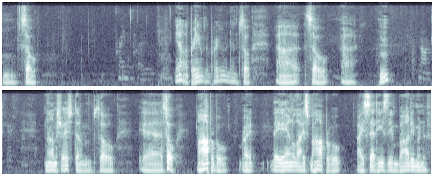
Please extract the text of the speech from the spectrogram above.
hmm, so. Yeah, praying the prelude, and so uh, so, uh, hmm? Nam Shreshtam. So, uh, so Mahaprabhu, right? They analyzed Mahaprabhu. I said he's the embodiment of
